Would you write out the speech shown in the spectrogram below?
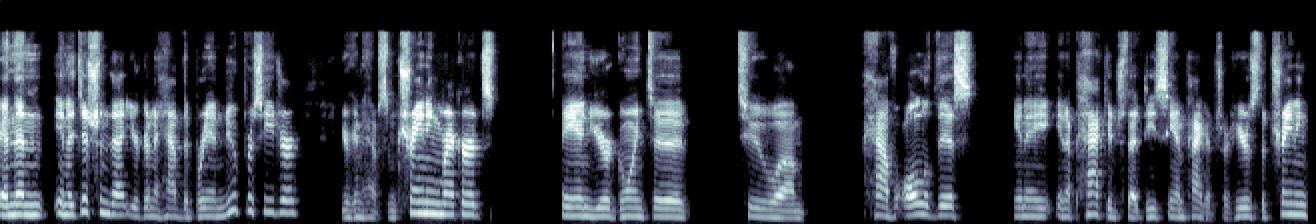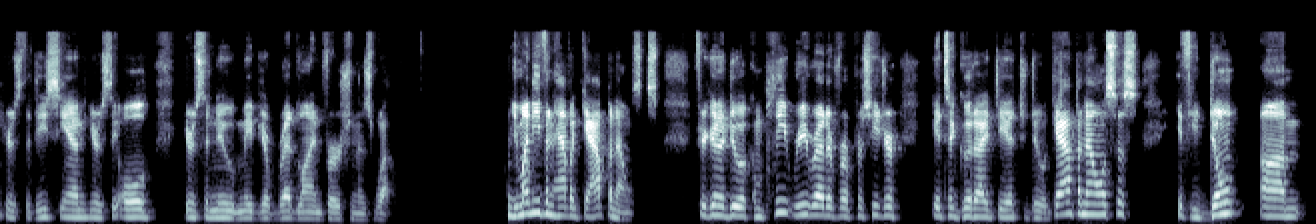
And then in addition to that, you're going to have the brand new procedure. You're going to have some training records, and you're going to to um, have all of this in a in a package that DCN package. So here's the training, here's the DCN, here's the old, here's the new, maybe a red line version as well. You might even have a gap analysis. If you're going to do a complete rewrite of a procedure, it's a good idea to do a gap analysis. If you don't um,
